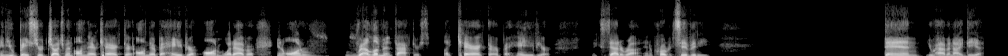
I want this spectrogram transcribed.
and you base your judgment on their character, on their behavior, on whatever, and on relevant factors like character, behavior, etc., and productivity, then you have an idea.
